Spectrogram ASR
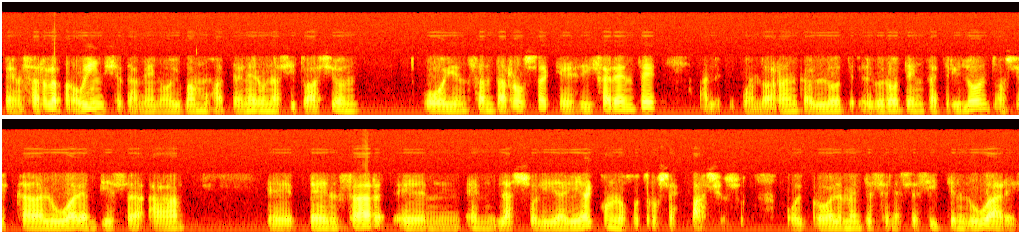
pensar la provincia también. Hoy vamos a tener una situación hoy en Santa Rosa que es diferente a que cuando arranca el brote, en Catriló, entonces cada lugar empieza a eh, pensar en, la solidaridad con los otros espacios. Hoy probablemente se necesiten lugares,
